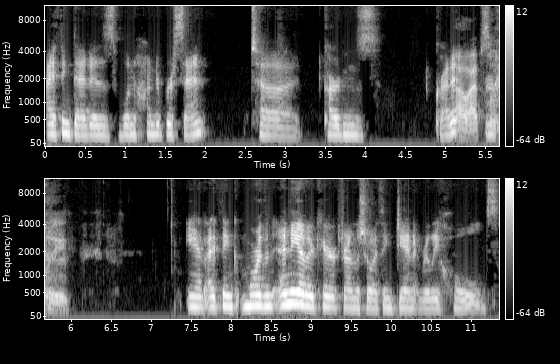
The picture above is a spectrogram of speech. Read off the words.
I think that is one hundred percent to Carden's credit. oh absolutely mm-hmm. And I think more than any other character on the show, I think Janet really holds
